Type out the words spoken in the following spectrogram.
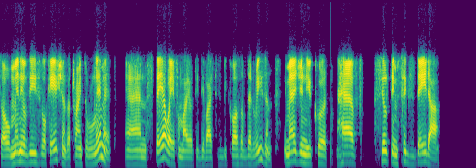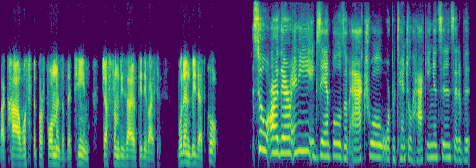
So many of these locations are trying to limit and stay away from IoT devices because of that reason. Imagine you could have SEAL Team 6 data like how what's the performance of the team just from these IoT devices. Wouldn't be that cool. So, are there any examples of actual or potential hacking incidents that have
